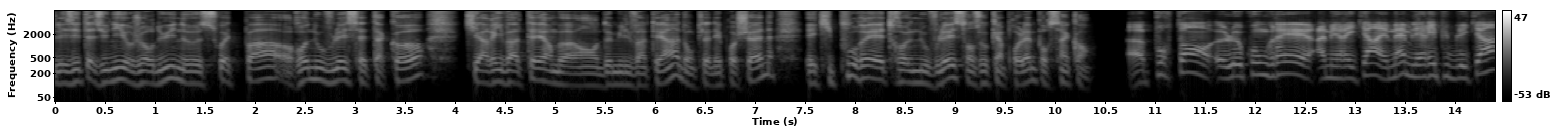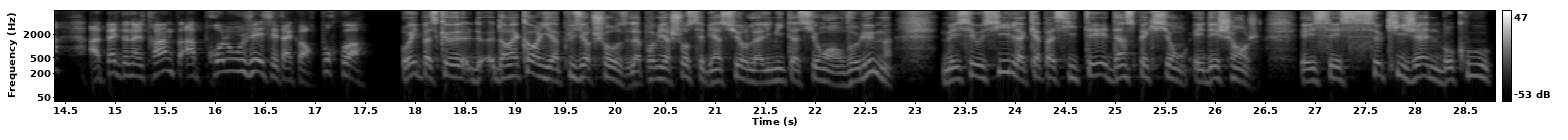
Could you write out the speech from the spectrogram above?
les États-Unis aujourd'hui ne souhaitent pas renouveler cet accord qui arrive à terme en 2021, donc l'année prochaine, et qui pourrait être renouvelé sans aucun problème pour cinq ans. Euh, pourtant, le Congrès américain et même les républicains appellent Donald Trump à prolonger cet accord. Pourquoi? Oui, parce que dans l'accord, il y a plusieurs choses. La première chose, c'est bien sûr la limitation en volume, mais c'est aussi la capacité d'inspection et d'échange. Et c'est ce qui gêne beaucoup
